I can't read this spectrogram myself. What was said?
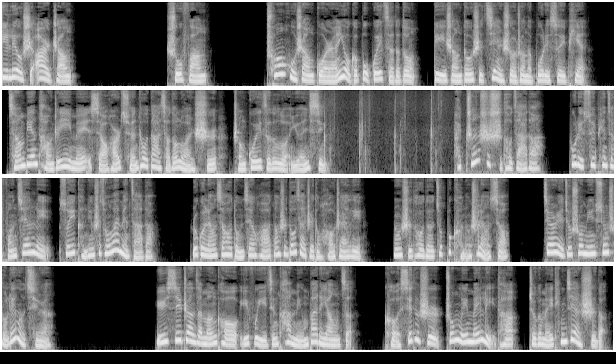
第六十二章，书房窗户上果然有个不规则的洞，地上都是箭射状的玻璃碎片，墙边躺着一枚小孩拳头大小的卵石，呈规则的卵圆形。还真是石头砸的，玻璃碎片在房间里，所以肯定是从外面砸的。如果梁霄和董建华当时都在这栋豪宅里，扔石头的就不可能是梁霄，进而也就说明凶手另有其人。于西站在门口，一副已经看明白的样子。可惜的是，钟离没理他，就跟没听见似的。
